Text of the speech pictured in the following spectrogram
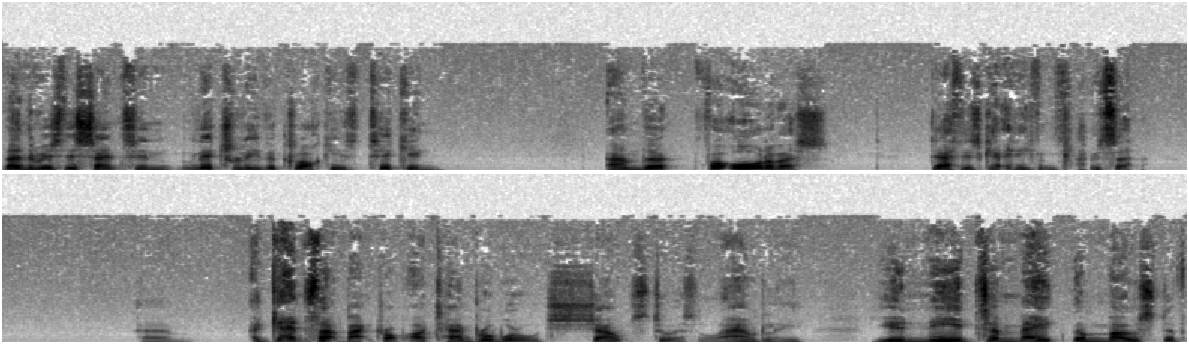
then there is this sense in literally the clock is ticking, and that for all of us, death is getting even closer. Um, against that backdrop, our temporal world shouts to us loudly, you need to make the most of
